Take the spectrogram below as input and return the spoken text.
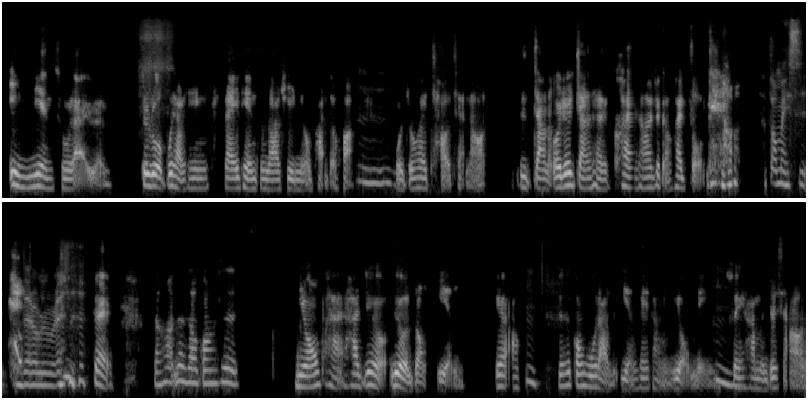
硬念出来的。就如果不小心那一天真的要去牛排的话，嗯，我就会抄起来，然后就讲的我就讲的很快，然后就赶快走掉。都没事，路人。对，然后那时候光是牛排，它就有六种盐，因为啊，嗯就是宫古岛的盐非常有名，所以嗯他们就想要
